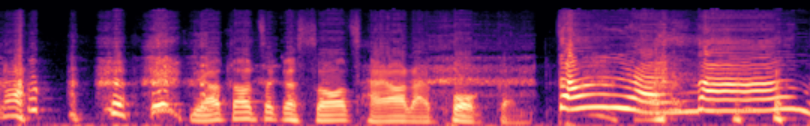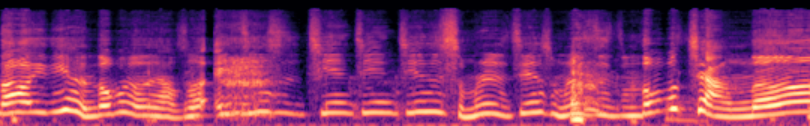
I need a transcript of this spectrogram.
你要到这个时候才要来破梗。当然啦，然后一定很多朋友想说，哎、欸，今天是今天今天今天是什么日子？今天什么日子？怎么都不讲呢？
